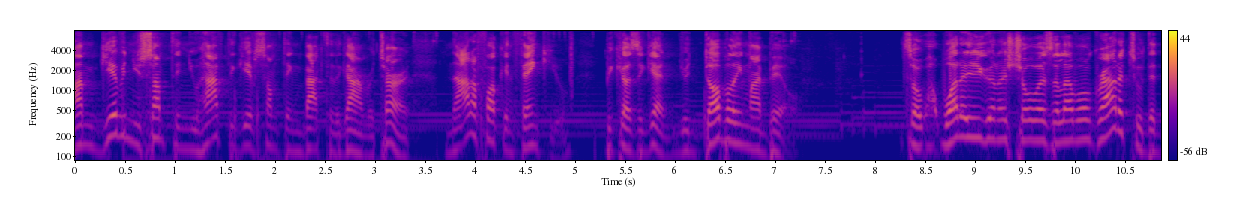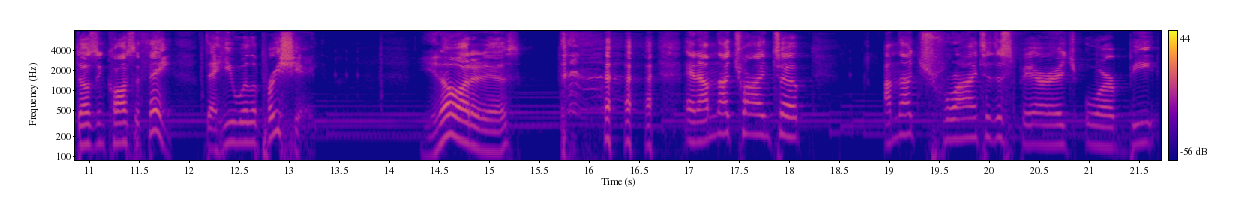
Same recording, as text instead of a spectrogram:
I'm giving you something, you have to give something back to the guy in return, not a fucking thank you, because again, you're doubling my bill. So what are you to show as a level of gratitude that doesn't cost a thing that he will appreciate? You know what it is. and I'm not trying to I'm not trying to disparage or be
